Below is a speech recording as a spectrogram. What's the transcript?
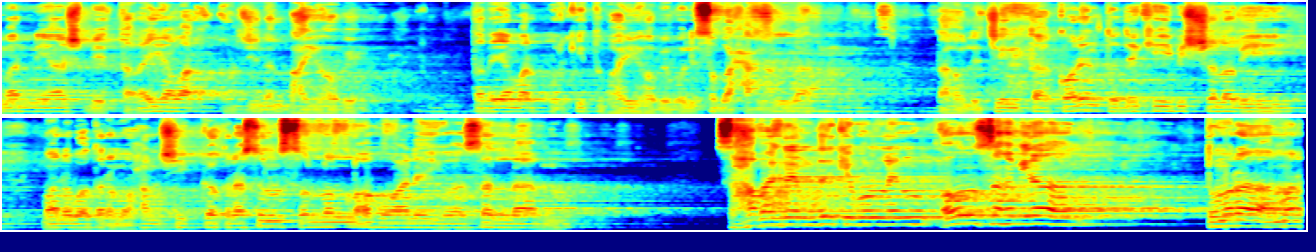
ইমান নিয়ে আসবে, তারাই আমার অরিজিনাল ভাই হবে। তারাই আমার প্রকৃত ভাই হবে বলে সবাহান আল্লাহ তাহলে চিন্তা করেন তো দেখি বিশ্বনবী, মানবতার মহান শিক্ষক রাসুল সাল্লাহ আলহাসাল্লাম সাহাবাগরামদেরকে বললেন, ও সাহাবিরা, তোমরা আমার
